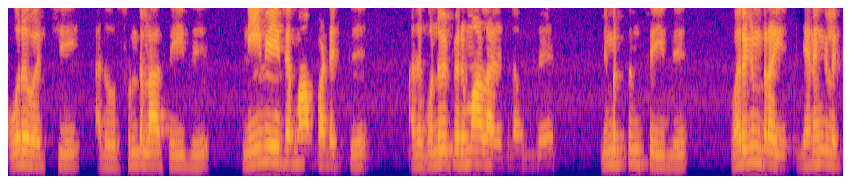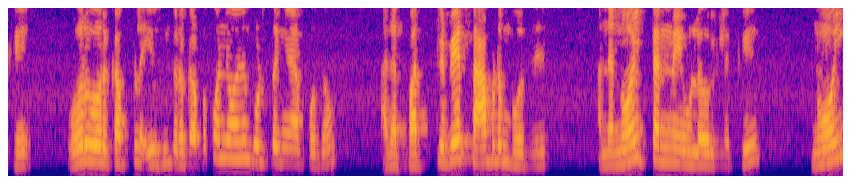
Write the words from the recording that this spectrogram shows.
ஊற வச்சு அது ஒரு சுண்டலா செய்து நெய்வேதமா படைத்து அதை கொண்டு போய் பெருமாள் ஆலயத்துல வந்து நிமிர்த்தம் செய்து வருகின்ற ஜனங்களுக்கு ஒரு ஒரு கப்பில் யூஸ் ஒரு கப்பு கொஞ்சம் கொஞ்சம் கொடுத்தீங்கன்னா போதும். அதை பத்து பேர் சாப்பிடும்போது அந்த நோய்த்தன்மை உள்ளவர்களுக்கு நோய்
